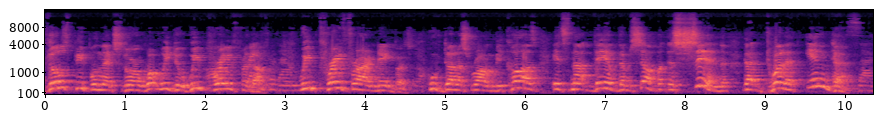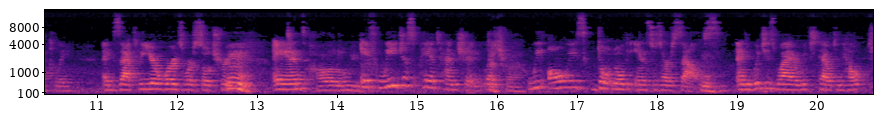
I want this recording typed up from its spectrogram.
Those people next door, what we do, we pray, for, Oh, pray them. for them. We pray for our neighbors who've done us wrong because it's not they of themselves, but the sin that dwelleth in them. Exactly. Exactly. Your words were so true. Mm. And Hallelujah. if we just pay attention, like right. We always don't know the answers ourselves, and which is why I reached out and helped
